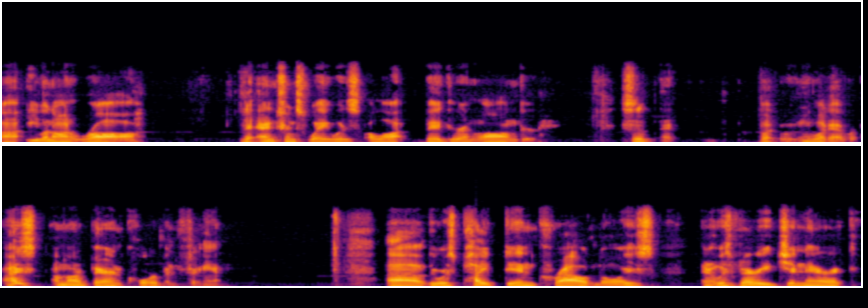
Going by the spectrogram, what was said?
uh, even on Raw, the entranceway was a lot bigger and longer. So, but whatever. I just, I'm not a Baron Corbin fan. Uh, there was piped in crowd noise, and it was very generic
